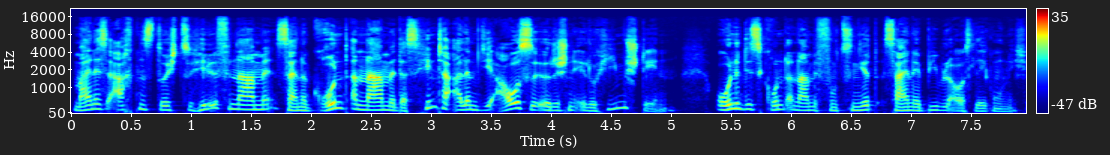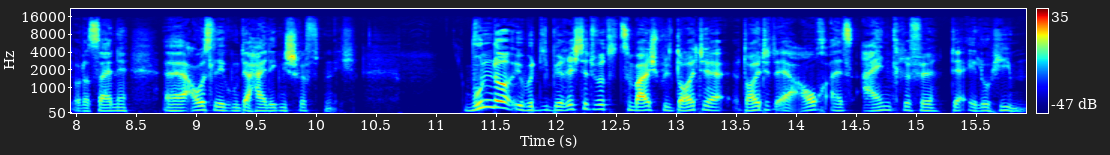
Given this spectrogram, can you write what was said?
meines Erachtens durch Zuhilfenahme seiner Grundannahme, dass hinter allem die außerirdischen Elohim stehen. Ohne diese Grundannahme funktioniert seine Bibelauslegung nicht oder seine äh, Auslegung der Heiligen Schriften nicht. Wunder, über die berichtet wird, zum Beispiel deutet er, deutet er auch als Eingriffe der Elohim.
